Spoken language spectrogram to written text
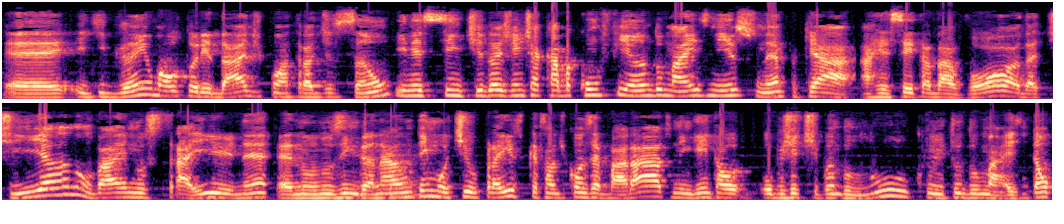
é, e que ganha uma autoridade com a tradição, e nesse sentido a gente acaba confiando mais nisso, né? Porque a, a receita da avó, da tia, ela não vai nos trair, né? É, no, nos enganar, não tem motivo para isso, porque afinal de contas é barato, ninguém está objetivando lucro e tudo mais. Então,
